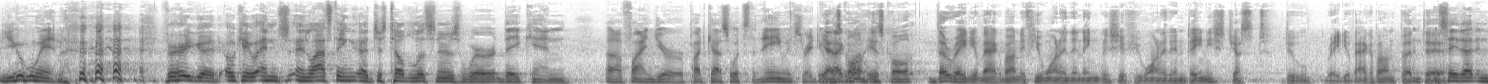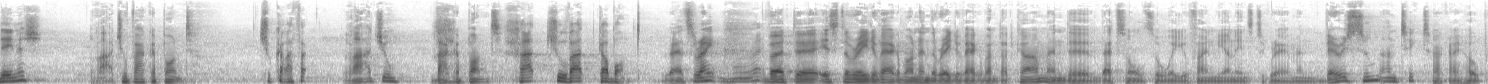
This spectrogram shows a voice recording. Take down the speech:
You win. Very good. Okay, and and last thing, uh, just tell the listeners where they can uh, find your podcast. What's the name? It's Radio yeah, it's Vagabond. called, it's called The Radio Vagabond. If you want it in English, if you want it in Danish, just do Radio Vagabond. But uh, Say that in Danish. Radio Vagabond. Chukafa- Radio Vagabond. Hat Chuvat Gabont. That's right. Right. But uh, it's the Radio Vagabond and the RadioVagabond.com, and uh, that's also where you find me on Instagram and very soon on TikTok. I hope.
